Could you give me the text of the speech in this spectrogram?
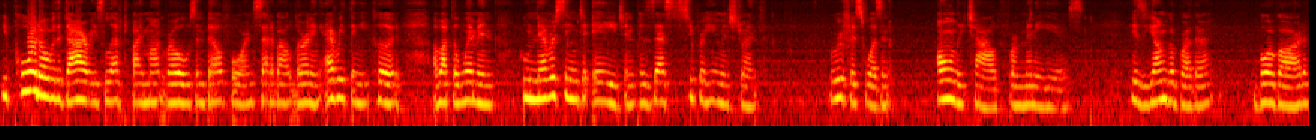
He pored over the diaries left by Montrose and Balfour and set about learning everything he could about the women who never seemed to age and possessed superhuman strength. Rufus was an only child for many years. His younger brother, Borgard,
